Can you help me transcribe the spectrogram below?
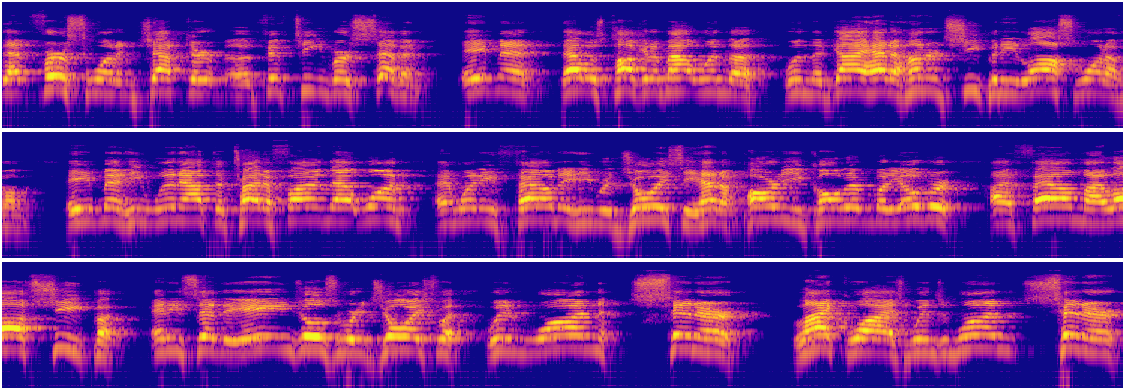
That first one in chapter uh, 15, verse 7. Amen. That was talking about when the when the guy had a hundred sheep and he lost one of them. Amen. He went out to try to find that one. And when he found it, he rejoiced. He had a party. He called everybody over. I found my lost sheep. And he said, The angels rejoiced when one sinner Likewise, when one sinner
